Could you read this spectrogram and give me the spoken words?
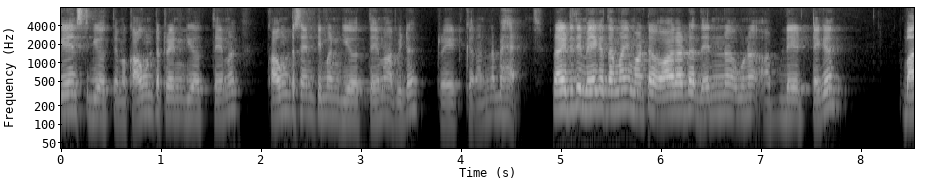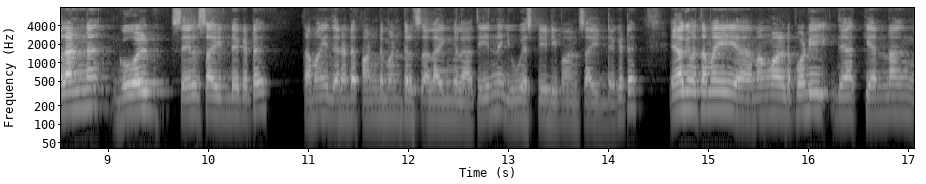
ගේන්ස් ගියොත්තම කවන්ට ට්‍රෙන් ගියොත්තේම කවන්ට සෙන්ටිමන් ගියොත්තේම අපිට ට්‍රේඩ් කරන්න බැහැ රයිටති මේක තමයි මට ඔයාලට දෙන්න උන අප්ඩේට් එක. බලන්න ගෝල්ඩ් සෙල් සයිඩ් එකට තමයි දැනට ෆන්ඩමන්ටල් සලයින් වෙලා තියන්න USD ඩිමාන් සයිඩ් එකට. එයාගේම තමයි මංවලට පොඩි දෙයක් කියන්නම්.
